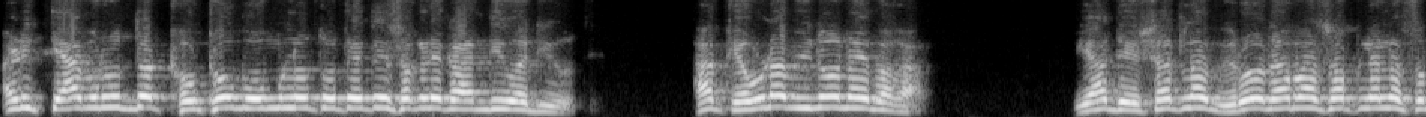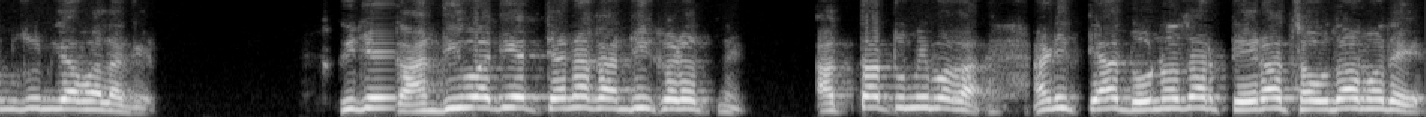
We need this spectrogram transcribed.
आणि त्याविरुद्ध ठोठो बोंबलत होते ते सगळे गांधीवादी होते. हा केवढा विनोद आहे बघा. या देशातला विरोधाभास आपल्याला समजून घ्यावा लागेल. की जे गांधीवादी आहेत त्यांना गांधी कळत नाही. आत्ता तुम्ही बघा आणि त्या दोन हजार तेरा चौदा मध्ये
